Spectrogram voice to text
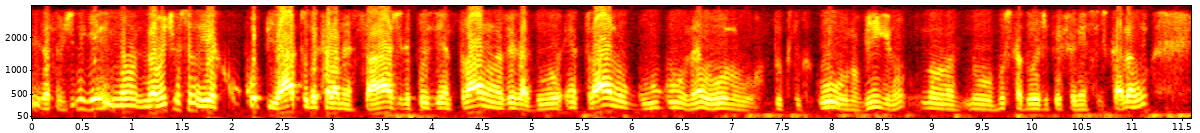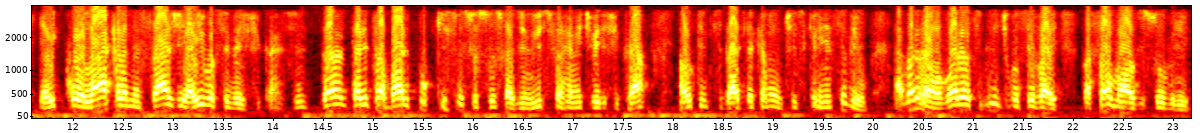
Exatamente. Ninguém, normalmente você não ia copiar toda aquela mensagem, depois ia entrar no navegador, entrar no Google, né, ou no DuckDuckGo, no Bing, no, no, no, buscador de preferência de cada um, e aí colar aquela mensagem e aí você verificar. Dá, dá trabalho, pouquíssimas pessoas faziam isso para realmente verificar a autenticidade daquela notícia que ele recebeu. Agora não, agora é simplesmente você vai passar o mouse sobre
